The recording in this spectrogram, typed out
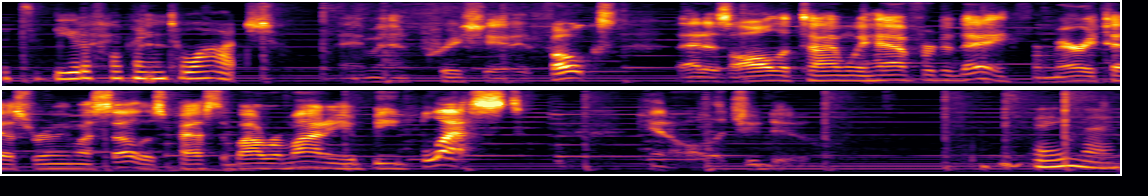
It's a beautiful Amen. thing to watch. Amen. Appreciate it. Folks, that is all the time we have for today. For Mary Tess, Rooney, myself, this Pastor Bob reminding you be blessed in all that you do. Amen.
